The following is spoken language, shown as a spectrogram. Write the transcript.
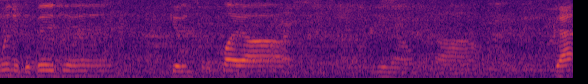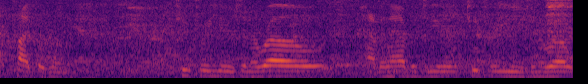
Win a division, get into the playoffs. You know um, that type of winning. Two, three years in a row, have an average year, two, three years in a row.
